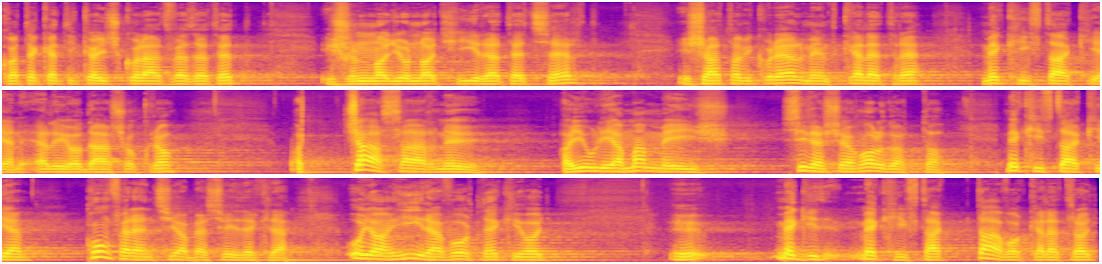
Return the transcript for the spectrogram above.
kateketika iskolát vezetett, és nagyon nagy híret egyszert, és hát amikor elment keletre, meghívták ilyen előadásokra. A császárnő, a Julia Mamme is szívesen hallgatta. Meghívták ilyen konferenciabeszédekre. Olyan híre volt neki, hogy meghívták távol-keletre, hogy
